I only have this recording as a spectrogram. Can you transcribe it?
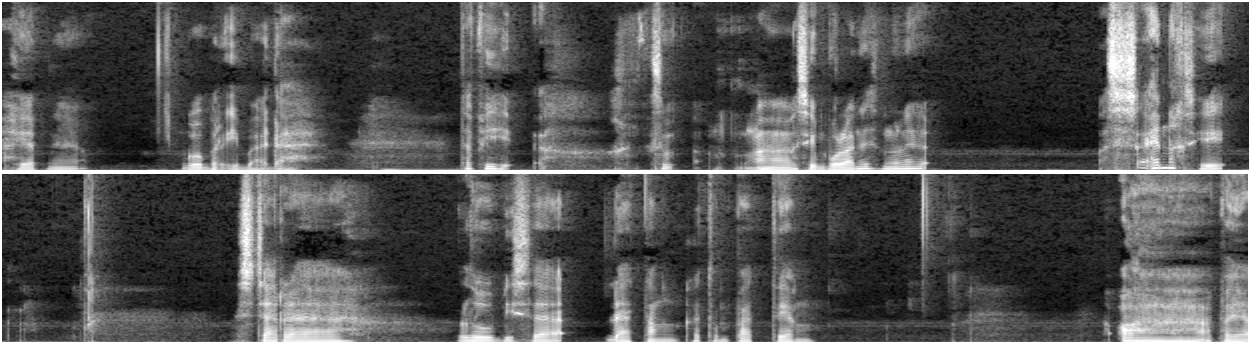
akhirnya gue beribadah. Tapi eh, kesimpulannya sebenarnya enak sih. Secara lu bisa datang ke tempat yang wah apa ya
